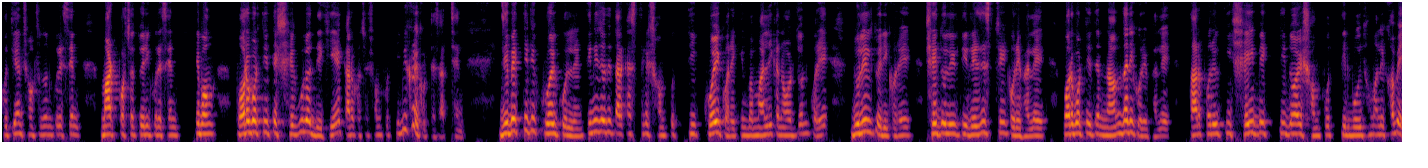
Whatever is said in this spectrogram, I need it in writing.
খতিয়ান সংশোধন করেছেন, মাঠ পর্চা তৈরি করেছেন এবং পরবর্তীতে সেগুলো দেখিয়ে কারও কাছে সম্পত্তি বিক্রয় করতে চাচ্ছেন। যে ব্যক্তিটি ক্রয় করলেন, তিনি যদি তার কাছ থেকে সম্পত্তি ক্রয় করে কিংবা মালিকানা অর্জন করে, দলিল তৈরি করে, সেই দলিলটি রেজিস্ট্রি করে ফেলে, পরবর্তীতে নামজারি করে ফেলে, তারপরেও কি সেই ব্যক্তিদ্বয় সম্পত্তির বৈধ মালিক হবে?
